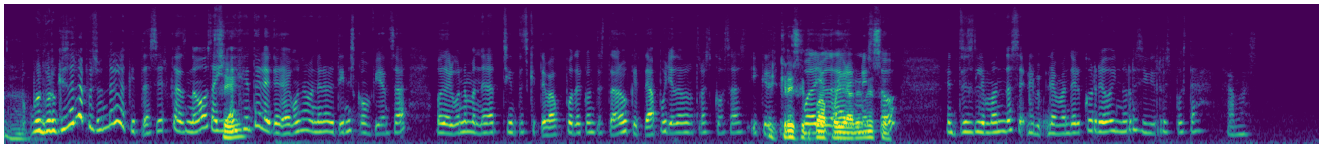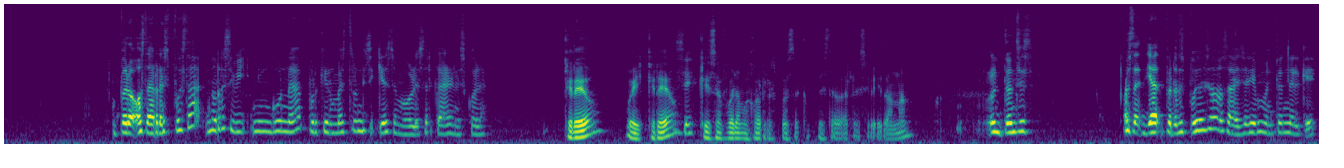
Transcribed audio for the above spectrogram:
Ajá. Pues porque esa es la persona a la que te acercas, ¿no? O sea, Sí. hay gente a la que de alguna manera le tienes confianza o de alguna manera sientes que te va a poder contestar o que te ha apoyado en otras cosas y crees, Y crees que te puede puede ayudar apoyar en, en esto. eso. Entonces le mandas le, le mandé el correo y no recibí respuesta jamás. Pero, o sea, respuesta no recibí ninguna porque el maestro ni siquiera se me volvió a acercar en la escuela. Creo, güey, creo Sí. que esa fue la mejor respuesta que pudiste haber recibido, ¿no? Entonces, o sea, ya, pero después de eso, o sea, ya hay un momento en el que,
